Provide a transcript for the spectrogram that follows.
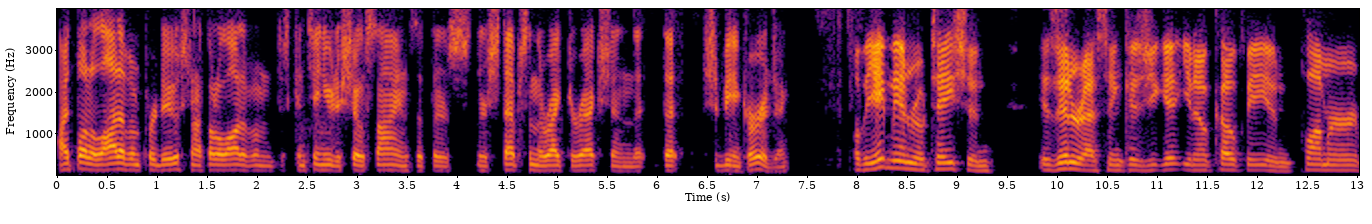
I thought a lot of them produced, and I thought a lot of them just continue to show signs that there's there's steps in the right direction that that should be encouraging. Well, the eight man rotation is interesting because you get you know Kofi and Plummer,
